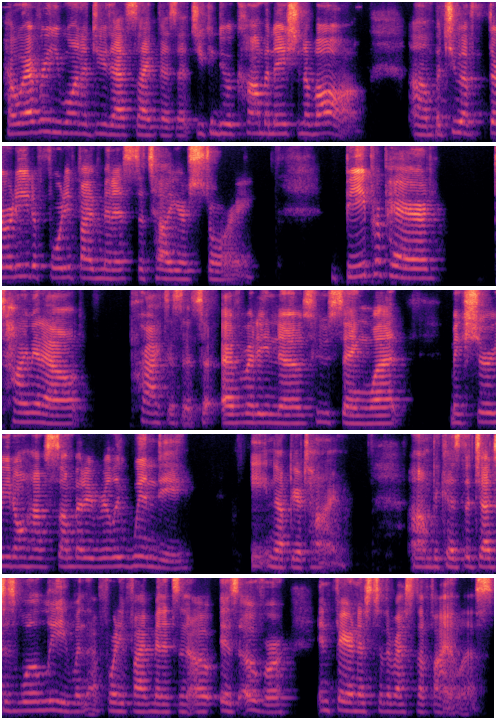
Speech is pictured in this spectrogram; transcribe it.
however you want to do that site visits. You can do a combination of all, um, but you have 30 to 45 minutes to tell your story. Be prepared, time it out, practice it so everybody knows who's saying what. Make sure you don't have somebody really windy eating up your time um, because the judges will leave when that 45 minutes is over in fairness to the rest of the finalists.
